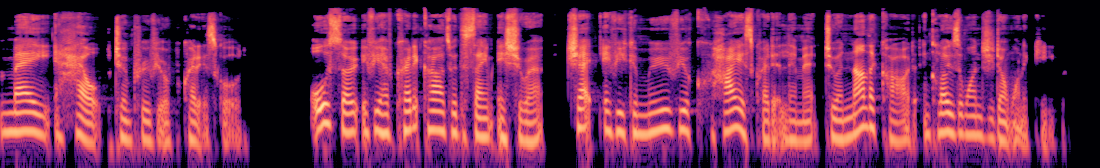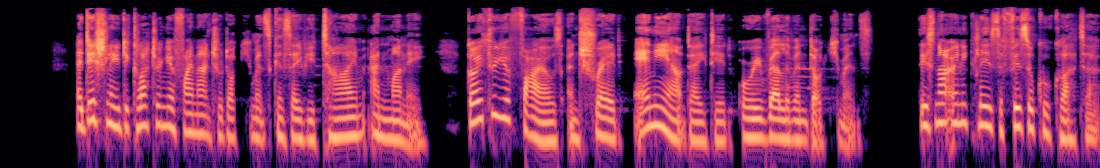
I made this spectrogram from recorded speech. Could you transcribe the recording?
may help to improve your credit score. Also, if you have credit cards with the same issuer, check if you can move your highest credit limit to another card and close the ones you don't want to keep. Additionally, decluttering your financial documents can save you time and money. Go through your files and shred any outdated or irrelevant documents. This not only clears the physical clutter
